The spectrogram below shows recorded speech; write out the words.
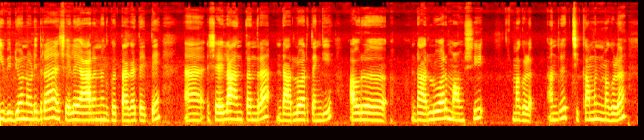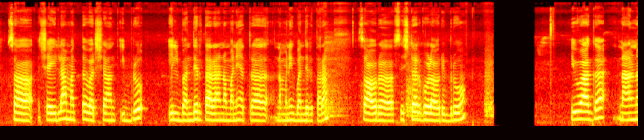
ಈ ವಿಡಿಯೋ ನೋಡಿದ್ರೆ ಶೈಲಾ ಯಾರು ಅನ್ನೋದು ಗೊತ್ತಾಗತೈತಿ. ಶೈಲಾ ಅಂತಂದ್ರೆ ಡಾರ್ಲು ಅವ್ರ ತಂಗಿ. ಅವ್ರ ಡಾರ್ಲು ಅವ್ರ ಮಾಂಶಿ ಮಗಳು. ಅಂದರೆ ಚಿಕ್ಕಮ್ಮನ ಮಗಳು. ಸೊ ಶೈಲಾ ಮತ್ತು ವರ್ಷ ಅಂತ ಇಬ್ಬರು ಇಲ್ಲಿ ಬಂದಿರ್ತಾರೆ ನಮ್ಮ ಮನೆ ಹತ್ರ ನಮ್ಮ ಮನೆಗೆ ಬಂದಿರ್ತಾರೆ. ಸೊ ಅವರ ಸಿಸ್ಟರ್ಗಳು ಅವರಿಬ್ಬರು ಇವಾಗ ನಾನು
